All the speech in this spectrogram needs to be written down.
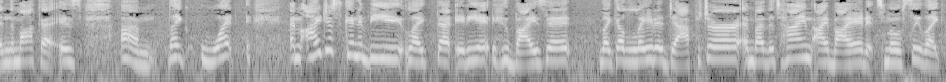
and the maca is um, like, what am I just going to be like that idiot who buys it like a late adapter, and by the time I buy it, it's mostly like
